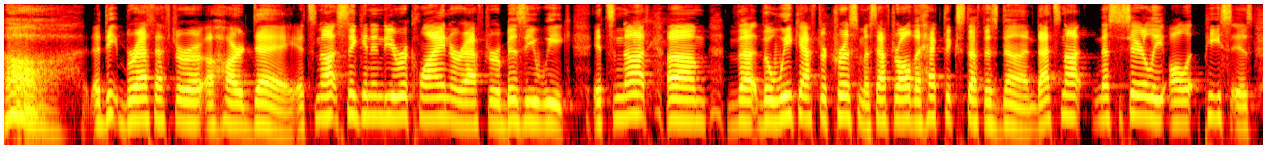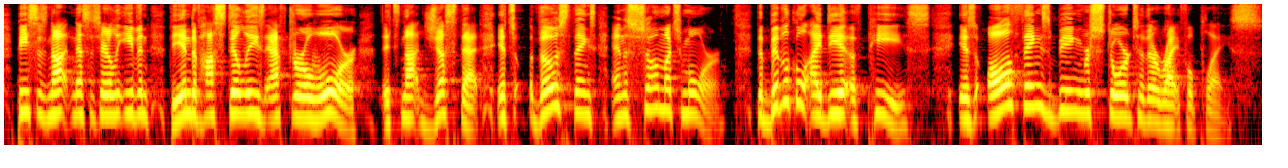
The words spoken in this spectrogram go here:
oh, a deep breath after a hard day. It's not sinking into your recliner after a busy week. It's not um, the, the week after Christmas, after all the hectic stuff is done. That's not necessarily all peace is. Peace is not necessarily even the end of hostilities after a war. It's not just that, it's those things and so much more. The biblical idea of peace is all things being restored to their rightful place.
